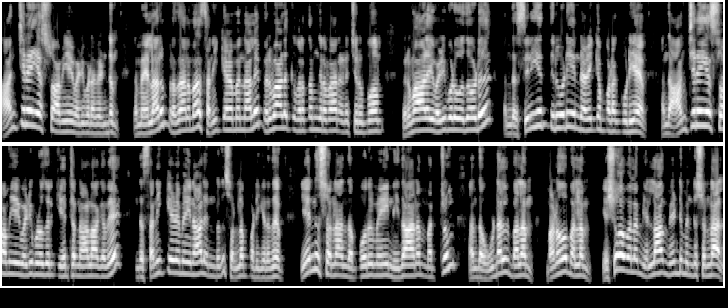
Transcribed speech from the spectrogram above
ஆஞ்சநேய சுவாமியை வழிபட வேண்டும். நம்ம எல்லாரும் பிரதானமாக சனிக்கிழமைனாலே பெருமாளுக்கு விரதம்ங்கிற மாதிரி நினைச்சிருப்போம். பெருமாளை வழிபடுவதோடு அந்த சிறிய திருவடி என்று அழைக்கப்படக்கூடிய அந்த ஆஞ்சநேய சுவாமியை வழிபடுவதற்கு ஏற்ற நாளாகவே இந்த சனிக்கிழமை நாள் என்பது சொல்லப்படுகிறது. ஏன்னு சொன்னால் அந்த பொறுமை நிதானம் மற்றும் அந்த உடல் பலம் மனோபலம் யசோபலம் எல்லாம் வேண்டும் என்று சொன்னால்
